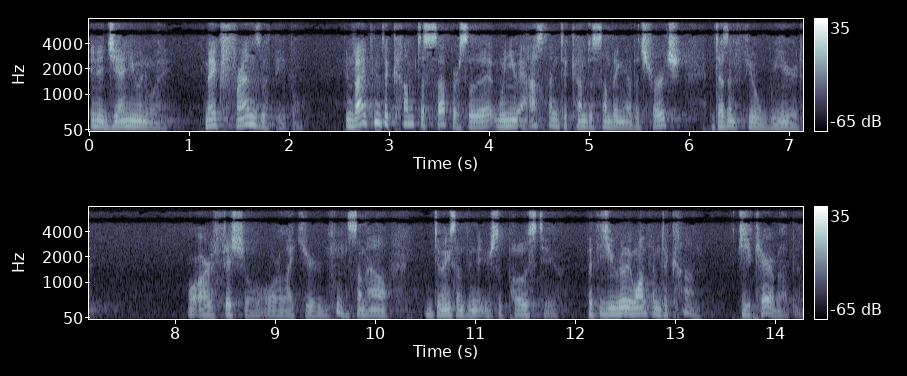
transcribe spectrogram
in a genuine way. Make friends with people. Invite them to come to supper so that when you ask them to come to something at the church, it doesn't feel weird or artificial or like you're somehow doing something that you're supposed to, but that you really want them to come because you care about them.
